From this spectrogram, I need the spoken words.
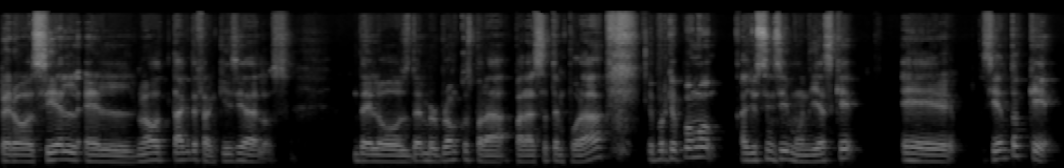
pero sí el, el, nuevo tag de franquicia de los, de los Denver Broncos para, para esta temporada. ¿Y por qué pongo a Justin Simmons? Y es que eh, siento que,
